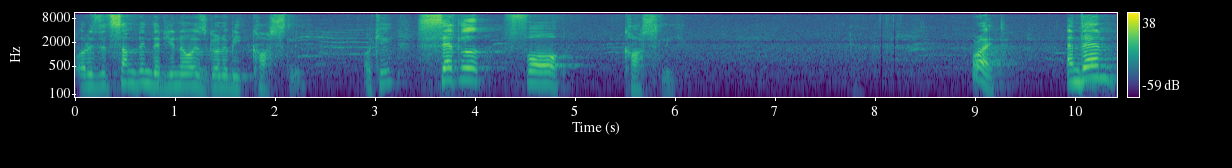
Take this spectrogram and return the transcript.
or is it something that you know is going to be costly? Okay? Settle for costly. All right. And then,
